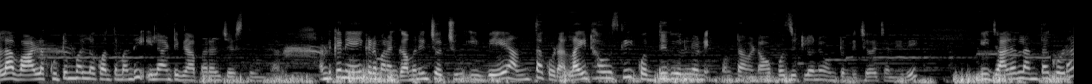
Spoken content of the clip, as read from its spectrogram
అలా వాళ్ళ కుటుంబంలో కొంతమంది ఇలాంటి వ్యాపారాలు చేస్తూ ఉంటారు. అందుకనే ఇక్కడ మనం గమనించవచ్చు ఈ వే అంతా కూడా లైట్ హౌస్కి కొద్ది దూరంలోనే ఉంటామండి ఆపోజిట్లోనే ఉంటుంది చర్చ్ అనేది. ఈ జాలర్లు అంతా కూడా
